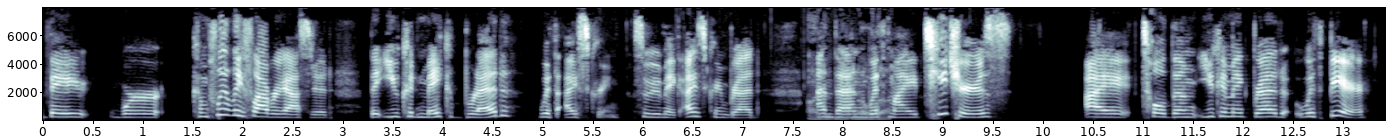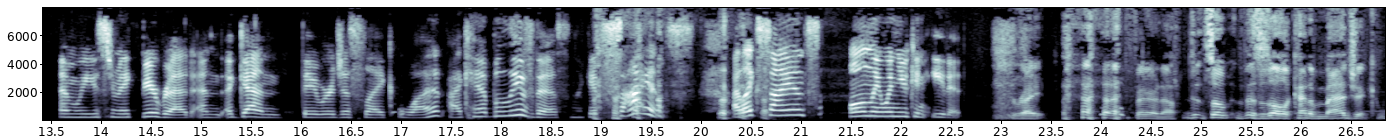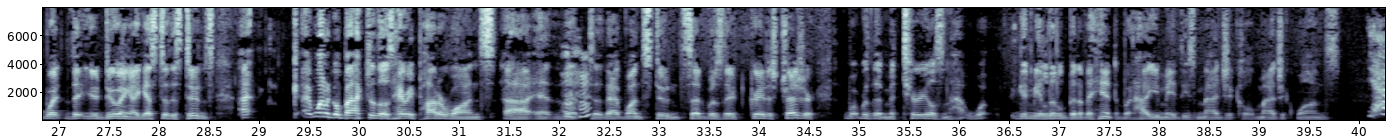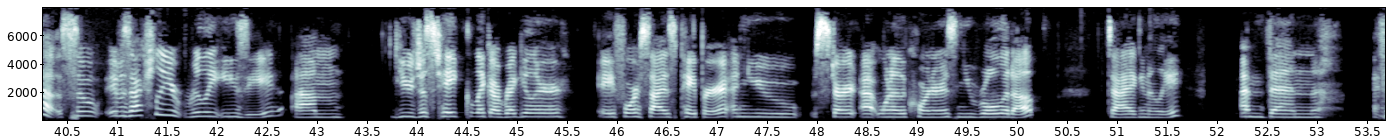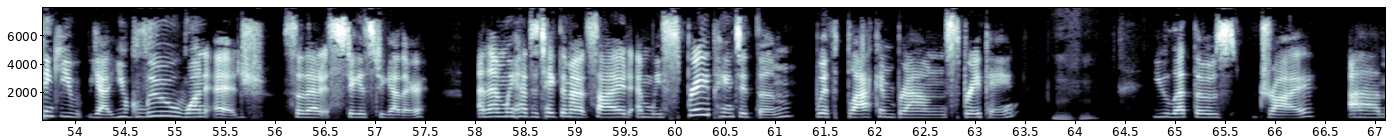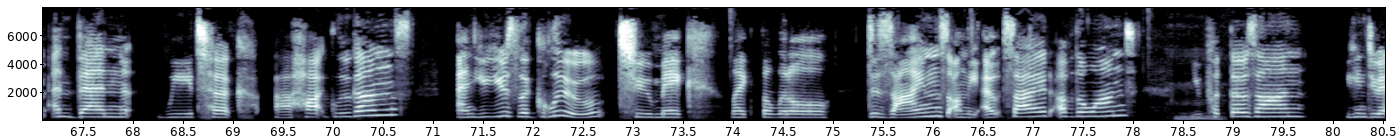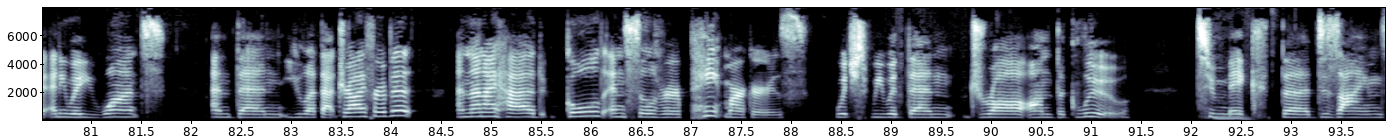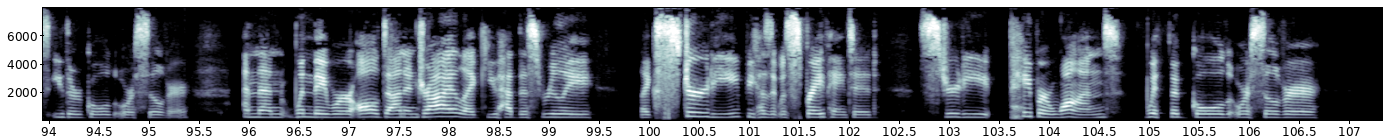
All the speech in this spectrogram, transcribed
they were completely flabbergasted that you could make bread with ice cream. So we would make ice cream bread I and then with that. my teachers, I told them you can make bread with beer. And we used to make beer bread. And again, they were just like, What? I can't believe this. I'm like, it's science. I like science only when you can eat it. Right. Fair enough. So this is all kind of magic what that you're doing, I guess, to the students. I, I want to go back to those Harry Potter wands uh, that Mm-hmm. uh, that one student said was their greatest treasure. What were the materials and how? What, give me a little bit of a hint about how you made these magical magic wands. Yeah, so it was actually really easy. Um, you just take like a regular A4 size paper and you start at one of the corners and you roll it up diagonally. And then I think you, yeah, you glue one edge so that it stays together. And then we had to take them outside and we spray painted them with black and brown spray paint Mm-hmm. you let those dry. Um, and then we took uh, hot glue guns and you use the glue to make like the little designs on the outside of the wand. You Mm. put those on. You can do it any way you want. And then you let that dry for a bit. And then I had gold and silver paint markers, which we would then draw on the glue to Mm. make the designs either gold or silver. And then when they were all done and dry, like you had this really like sturdy because it was spray painted, sturdy paper wand with the gold or silver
